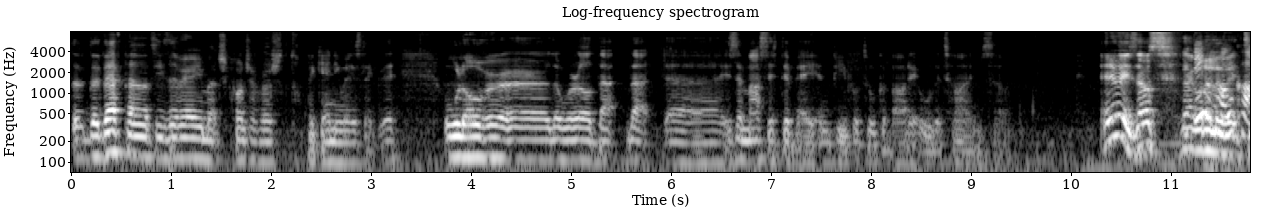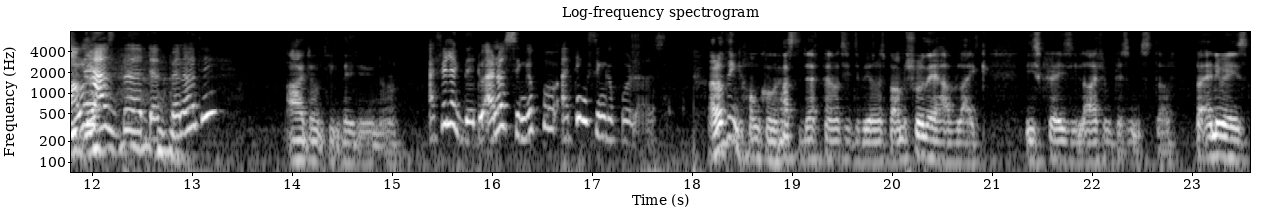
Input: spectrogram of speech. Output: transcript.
The the death penalty is a very much controversial topic, anyways. Like the, all over uh, the world, that that uh, is a massive debate, and people talk about it all the time. So, anyways, that was You that a think little Hong bit Kong deep there. has the death penalty? I don't think they do. No, I feel like they do. I know Singapore. I think Singapore does. I don't think Hong Kong has the death penalty to be honest, but I'm sure they have like these crazy life imprisonment stuff. But anyways,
